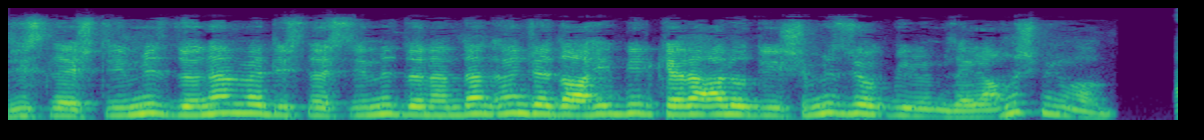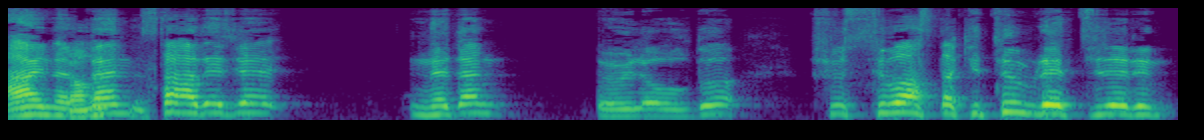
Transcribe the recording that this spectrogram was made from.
disleştiğimiz dönem ve disleştiğimiz dönemden önce dahi bir kere alo diyişimiz yok birbirimize. Yanlış mıyım abi? Aynen Yanlış ben sadece neden öyle oldu? Şu Sivas'taki tüm rapçilerin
